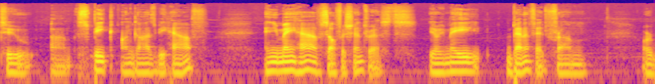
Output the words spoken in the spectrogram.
to um, speak on God's behalf, and you may have selfish interests. You know, you may benefit from, or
